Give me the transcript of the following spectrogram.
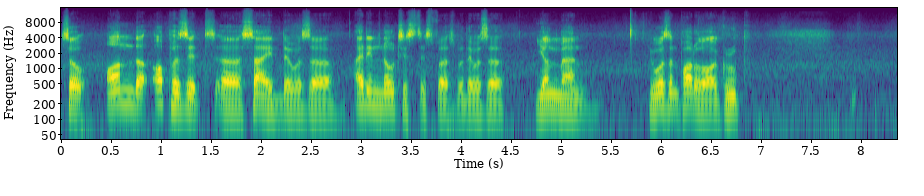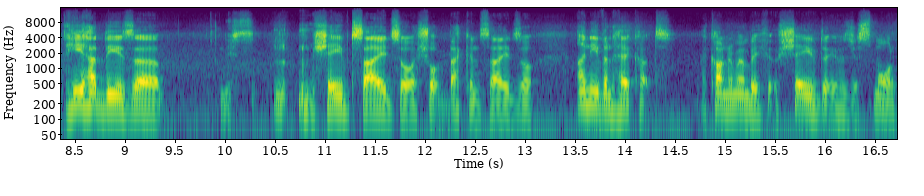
So on the opposite uh, side, there was a. I didn't notice this first, but there was a young man. He wasn't part of our group. He had these uh, shaved sides or short back and sides or uneven haircut I can't remember if it was shaved or it was just small.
